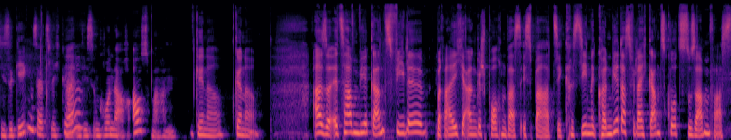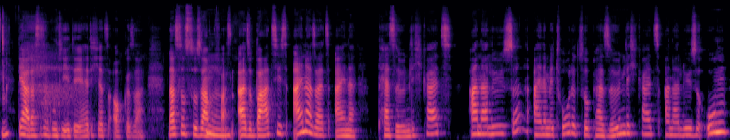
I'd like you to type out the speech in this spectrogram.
diese Gegensätzlichkeiten, ja. die es im Grunde auch ausmachen. Genau, genau. Also, jetzt haben wir ganz viele Bereiche angesprochen. Was ist Bazi? Christine, können wir das vielleicht ganz kurz zusammenfassen? Ja, das ist eine gute Idee, hätte ich jetzt auch gesagt. Lass uns zusammenfassen. Hm. Also, Bazi ist einerseits eine Persönlichkeitsanalyse, eine Methode zur Persönlichkeitsanalyse, um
